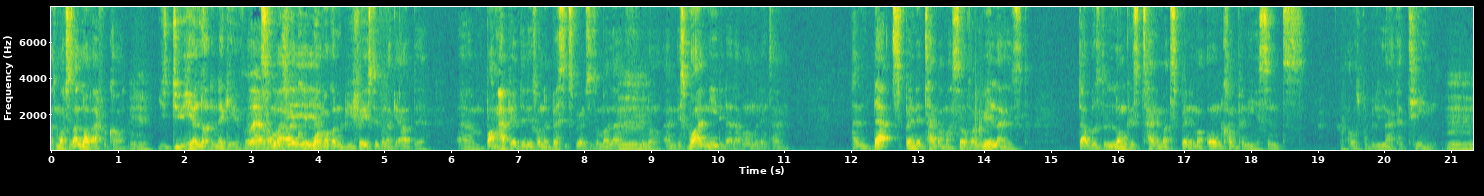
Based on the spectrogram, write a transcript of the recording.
as much as I love Africa, Mhm. you do hear a lot of the negative. Right? Yeah, so I'm course, alright, yeah, cool, yeah, what am I going to be faced with when I get out there? Um, but I'm happy I did it. It's one of the best experiences of my life, Mm. you know, and it's what I needed at that moment in time. And that spending time by myself, I realized that was the longest time I'd spent in my own company since I was probably like a teen. Mm.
